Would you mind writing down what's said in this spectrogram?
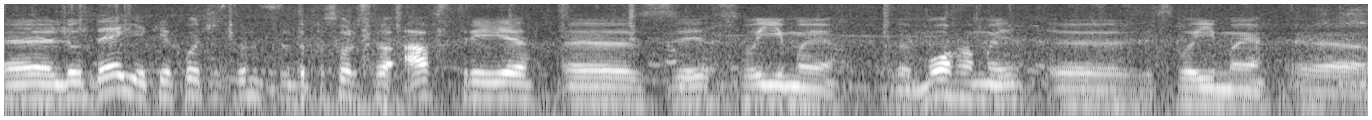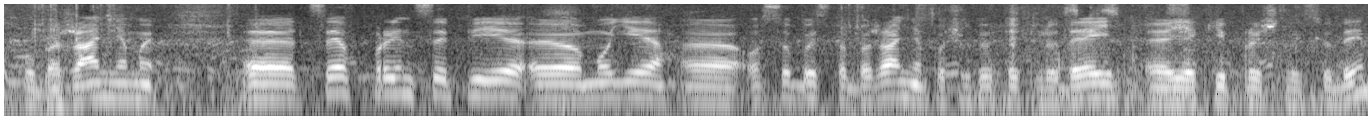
е, людей, які хочуть звернутися до посольства Австрії е, зі своїми вимогами, е, зі своїми е, побажаннями. Е, Це в принципі е, моє е, особисте бажання почути тих людей, е, які прийшли сюди.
